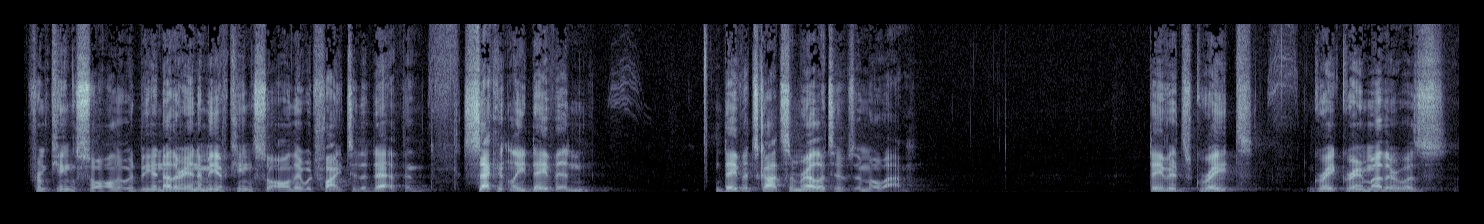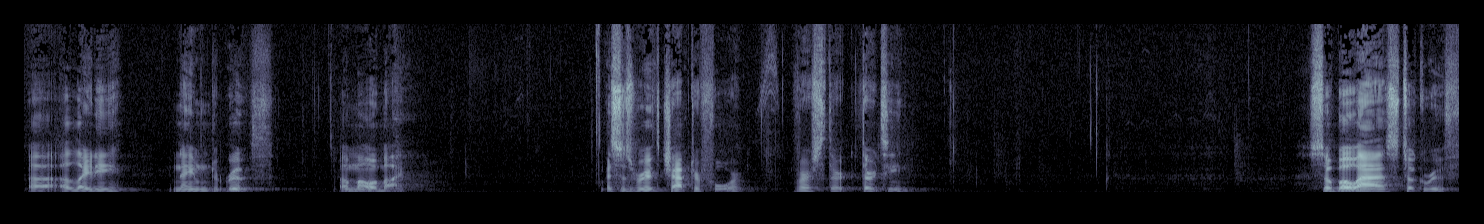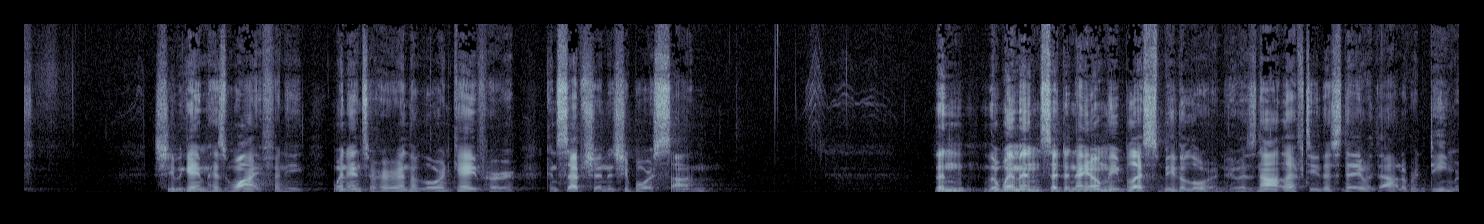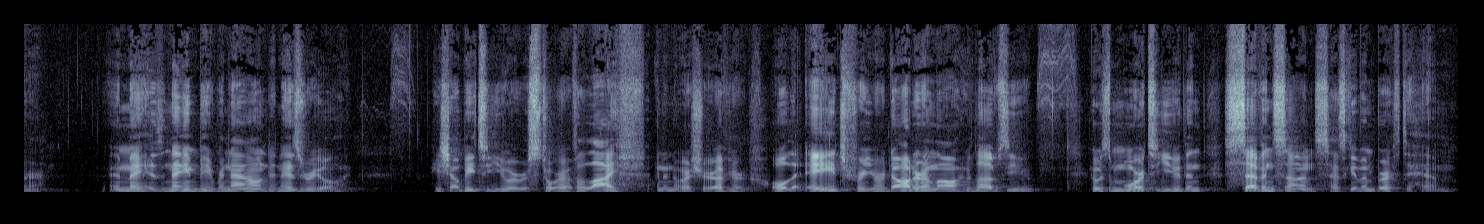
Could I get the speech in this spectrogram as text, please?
from King Saul, it would be another enemy of King Saul. They would fight to the death. And secondly, David David's got some relatives in Moab. David's great great grandmother was uh, a lady named Ruth, a Moabite. This is Ruth chapter 4, verse 13. So Boaz took Ruth. She became his wife, and he went into her, and the Lord gave her conception, and she bore a son. Then the women said to Naomi, Blessed be the Lord, who has not left you this day without a redeemer, and may his name be renowned in Israel. He shall be to you a restorer of life and a nourisher of your old age, for your daughter in law who loves you, who is more to you than seven sons, has given birth to him.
